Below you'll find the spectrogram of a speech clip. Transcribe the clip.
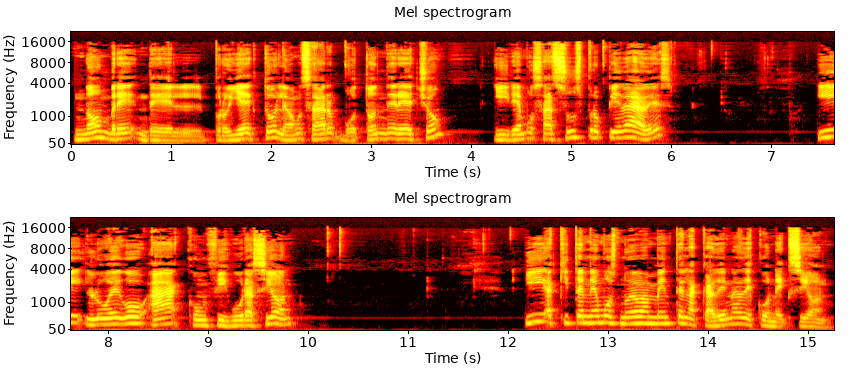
nombre del proyecto le vamos a dar botón derecho iremos a sus propiedades y luego a configuración. Y aquí tenemos nuevamente la cadena de conexión.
